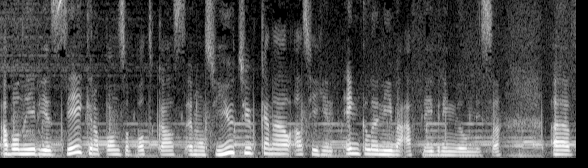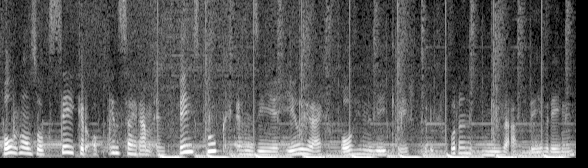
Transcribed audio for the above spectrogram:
Abonneer je zeker op onze podcast en ons YouTube-kanaal als je geen enkele nieuwe aflevering wil missen. Eh, volg ons ook zeker op Instagram en Facebook en we zien je heel graag volgende week weer terug voor een nieuwe aflevering.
